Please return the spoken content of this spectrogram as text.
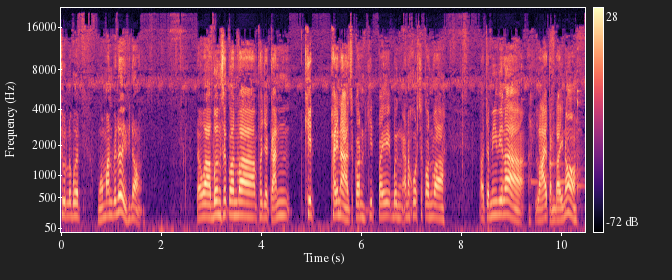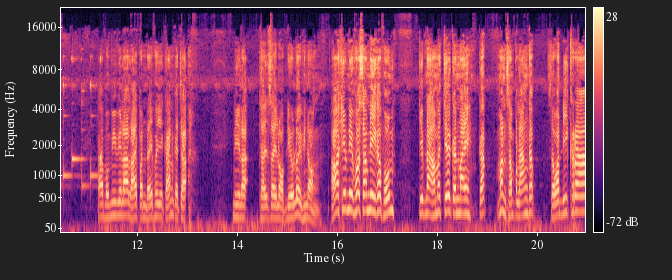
สูตรระเบิดหัวมันไปเลยพี่น้อง แต่ว่าเบิงสะก่อนว่าพยาการ ภายหน้าสะก่อนคิดไปเบิ่งอนาคตสะก่อนว่า อาจจะมีเวลาหลายปันใดเนาะถ้าบ่มีเวลาหลายปันใดพยาการก็จะนี่ละใส่ใส่รอบเดียวเลยพี่น้องอ่าคลิปนี้พอซ้ำนี่ครับผมคลิปหน้าเอามาเจอกันใหม่กับมั่นสำปะหลังครับ สวัสดีครั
